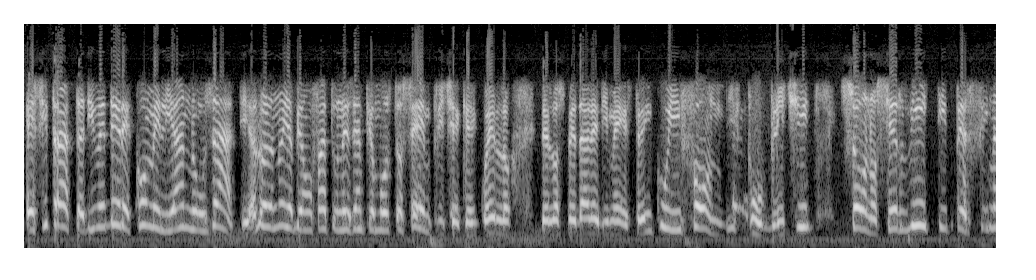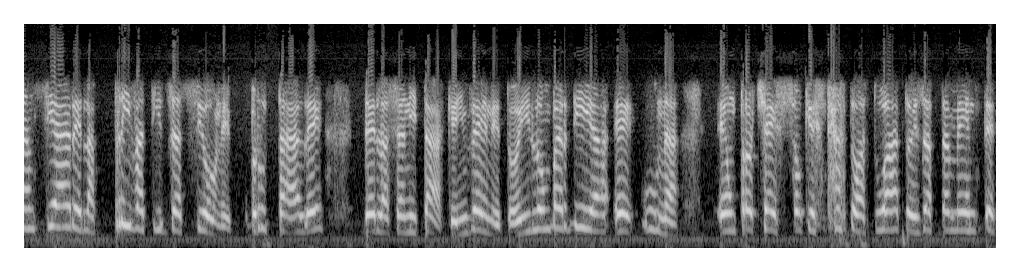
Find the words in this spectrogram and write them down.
e si tratta di vedere come li hanno usati. Allora noi abbiamo fatto un esempio molto semplice che è quello dell'ospedale di Mestre in cui i fondi pubblici sono serviti per finanziare la privatizzazione brutale della sanità che in Veneto e in Lombardia è una è un processo che è stato attuato esattamente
